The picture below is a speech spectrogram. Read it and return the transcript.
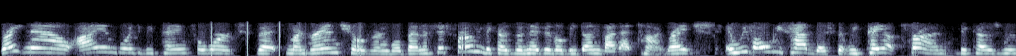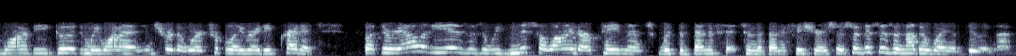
Right now, I am going to be paying for works that my grandchildren will benefit from because then maybe they'll be done by that time, right? And we've always had this that we pay up front because we want to be good and we want to ensure that we're a AAA rated credit. But the reality is, is that we've misaligned our payments with the benefits and the beneficiaries. So, so this is another way of doing that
